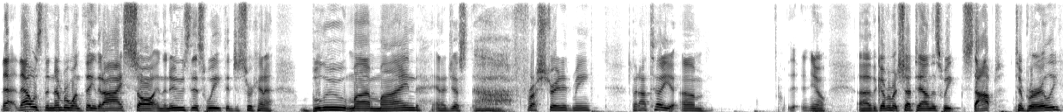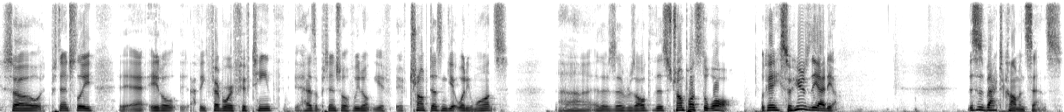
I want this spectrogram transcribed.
that that was the number one thing that I saw in the news this week that just sort of kind of blew my mind and it just uh, frustrated me. But I'll tell you, um, you know, uh, the government shutdown this week stopped temporarily, so potentially uh, it'll. I think February fifteenth has a potential if we don't if, if Trump doesn't get what he wants uh, as a result of this. Trump wants the wall. Okay, so here's the idea. This is back to common sense.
